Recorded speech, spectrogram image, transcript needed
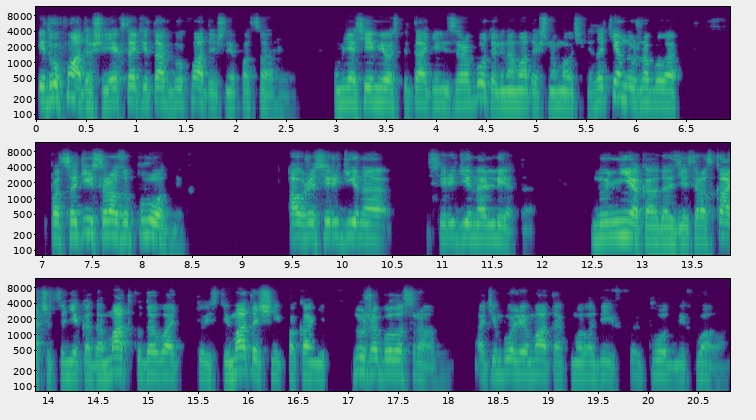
И двухматочные. Я, кстати, так двухматочные подсаживаю. У меня семьи воспитательницы работали на маточном молочке. Затем нужно было подсадить сразу плодных. А уже середина, середина лета. Ну, некогда здесь раскачиваться, некогда матку давать. То есть и маточник пока не... Нужно было сразу. А тем более маток молодых, э, плодных валом.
